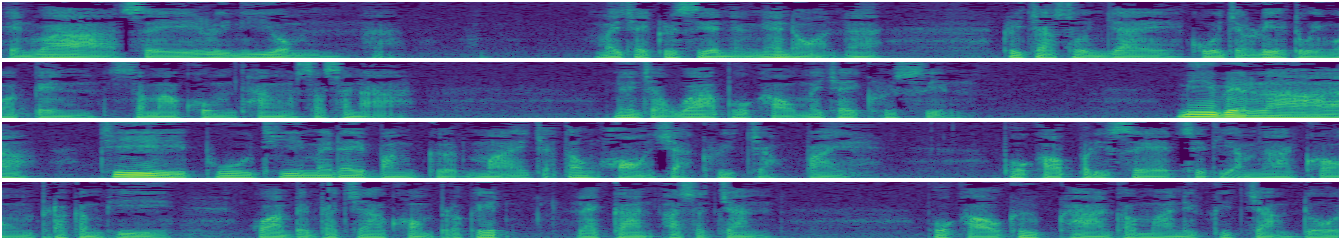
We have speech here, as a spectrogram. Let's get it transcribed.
เห็นว่าเสรีนิยมไม่ใช่คริสเตียนอย่างแน่นอนนะคริสตจักรส่วนใหญ่ควรจะเรียกตัวเองว่าเป็นสมาคมทางศาสนา เนื่องจากว่าพวกเขาไม่ใช่คริสเตียน มีเวลา ที่ผู้ที่ไม่ได้บังเกิดใหม่จะต้องออกจากคริสตจักรไป พวกเขาปฏิเสธสิทธิอำนาจของพระกัมพีความเป็นพระเจ้าของพระคิดและการอัศจรรย์ พวกเขาคลืบคลานเข้ามาในคริสตจักรโดย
